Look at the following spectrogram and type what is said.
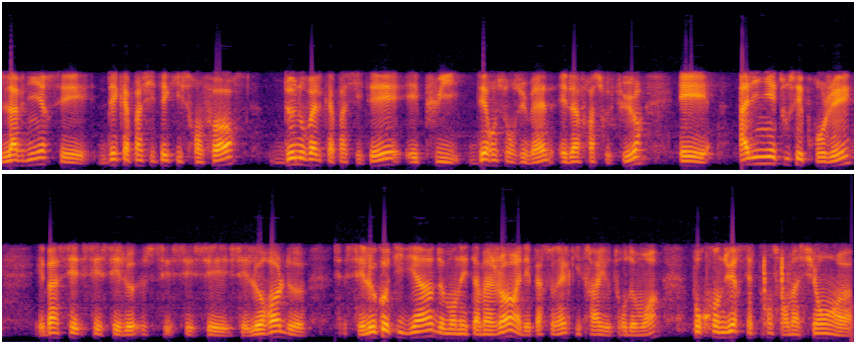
L'avenir, c'est des capacités qui se renforcent, de nouvelles capacités, et puis des ressources humaines et de l'infrastructure. Et aligner tous ces projets, eh ben c'est le, le rôle de, c'est le quotidien de mon état-major et des personnels qui travaillent autour de moi pour conduire cette transformation euh,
